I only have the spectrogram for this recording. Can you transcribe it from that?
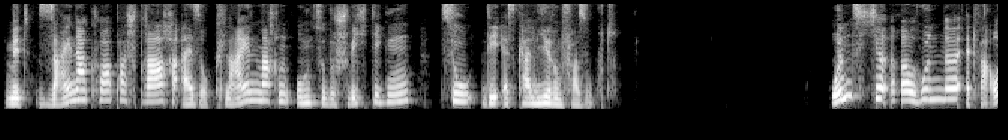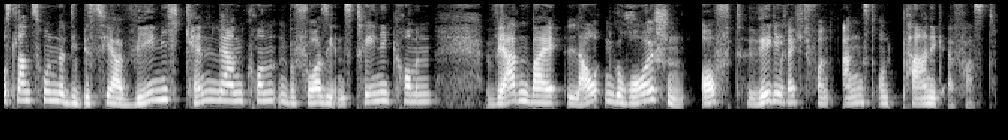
mit seiner Körpersprache, also klein machen, um zu beschwichtigen, zu deeskalieren versucht. Unsichere Hunde, etwa Auslandshunde, die bisher wenig kennenlernen konnten, bevor sie ins Training kommen, werden bei lauten Geräuschen oft regelrecht von Angst und Panik erfasst.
